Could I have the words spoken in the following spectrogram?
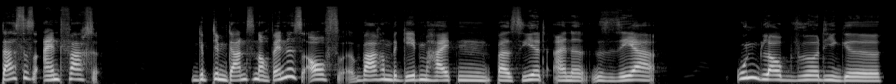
das ist einfach, gibt dem Ganzen, auch wenn es auf wahren Begebenheiten basiert, eine sehr unglaubwürdige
